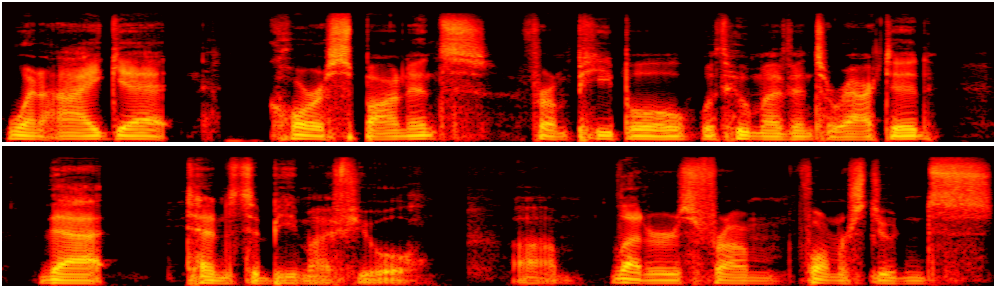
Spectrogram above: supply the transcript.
when i get correspondence from people with whom i've interacted that tends to be my fuel. Um, letters from former students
